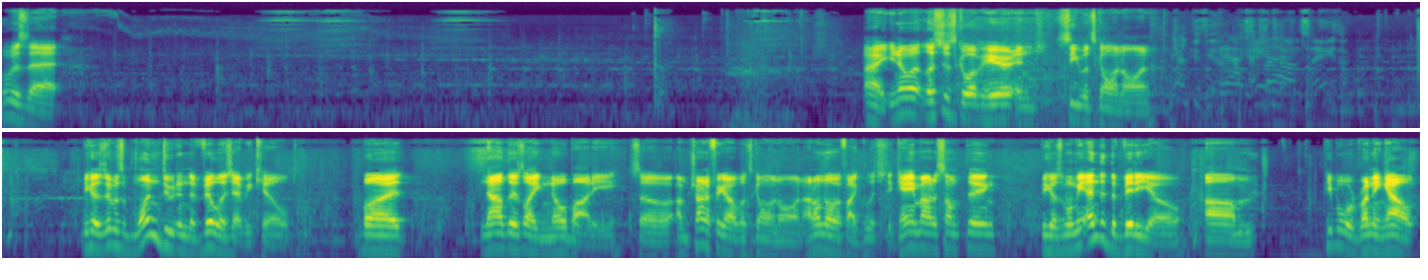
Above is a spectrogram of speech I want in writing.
Who is that? Alright, you know what? Let's just go up here and see what's going on. Because there was one dude in the village that we killed. But now there's like nobody. So I'm trying to figure out what's going on. I don't know if I glitched the game out or something. Because when we ended the video, um, people were running out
